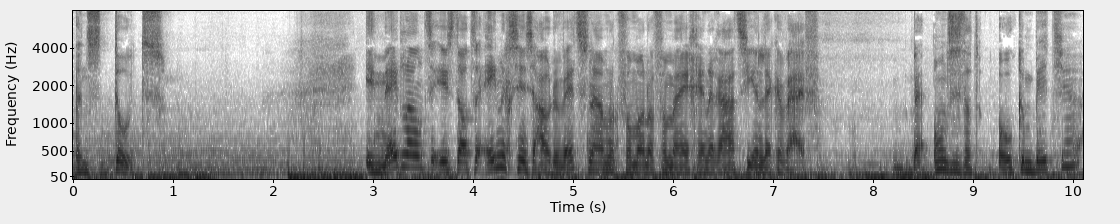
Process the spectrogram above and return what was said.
een stoot. In Nederland is dat enigszins ouderwets, namelijk voor mannen van mijn generatie een lekker wijf. Bij ons is dat ook een beetje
